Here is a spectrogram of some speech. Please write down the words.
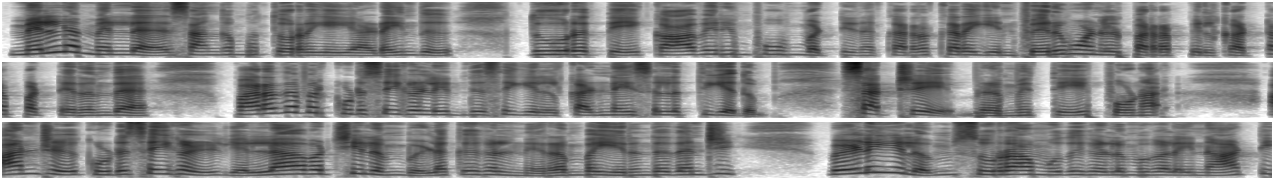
மெல்ல மெல்ல சங்கமத்துறையை அடைந்து தூரத்தே காவிரி பூம்பட்டின கடற்கரையின் பெருமணல் பரப்பில் கட்டப்பட்டிருந்த பரதவர் குடிசைகளின் திசையில் கண்ணை செலுத்தியதும் சற்றே பிரமித்தே போனார். அன்று குடிசைகள் எல்லாவற்றிலும் விளக்குகள் நிரம்ப இருந்ததன்றி வெளியிலும் சுறா முதுகெலும்புகளை நாட்டி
